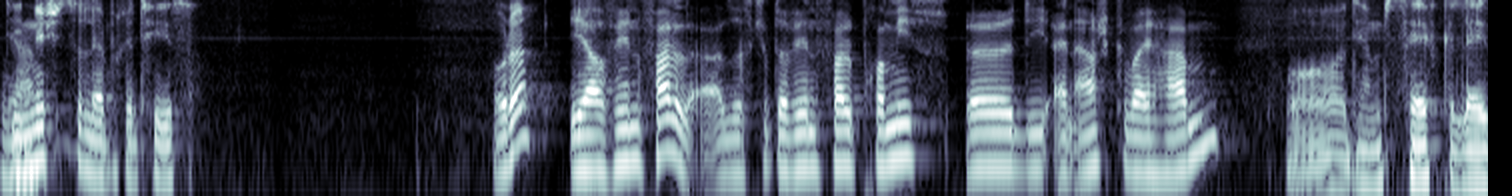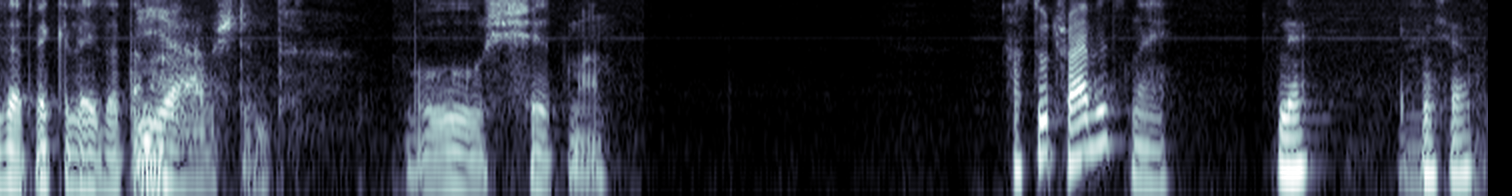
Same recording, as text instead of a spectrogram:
Die Ja. Nicht-Celebrities. Oder? Ja, auf jeden Fall. Also es gibt auf jeden Fall Promis, äh, die ein Arschgeweih haben. Boah, die haben safe gelasert, weggelasert danach. Ja, bestimmt. Oh, shit, Mann. Hast du Tribals? Nee. Nee, nicht jetzt.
